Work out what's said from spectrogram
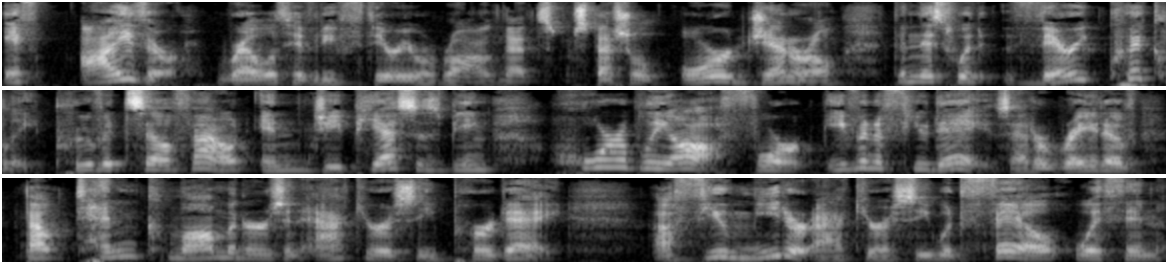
if either relativity theory were wrong, that's special or general, then this would very quickly prove itself out in GPSs being horribly off for even a few days at a rate of about 10 kilometers in accuracy per day. A few meter accuracy would fail within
